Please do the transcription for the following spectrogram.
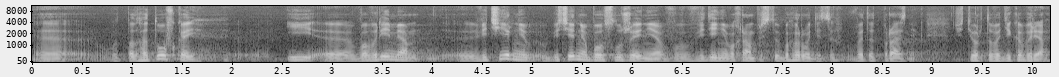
э, вот подготовкой и э, во время э, вечернего, вечернего богослужения, введения во храм Пресвятой Богородицы в этот праздник, 4 декабря,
